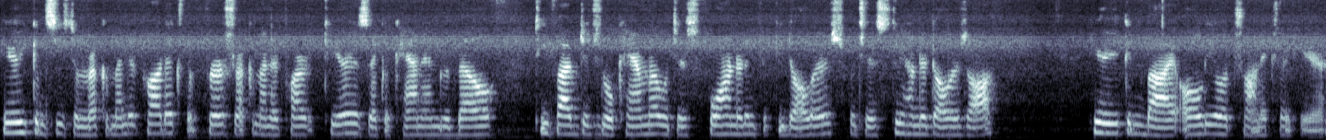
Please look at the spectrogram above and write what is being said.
Here you can see some recommended products. The first recommended product here is like a Canon Rebel T5 digital camera, which is $450, which is $300 off. Here you can buy all the electronics right here.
